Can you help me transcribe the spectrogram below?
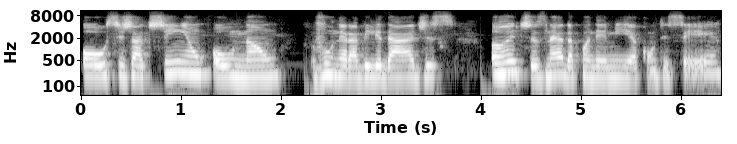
ou se já tinham ou não vulnerabilidades antes né, da pandemia acontecer.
